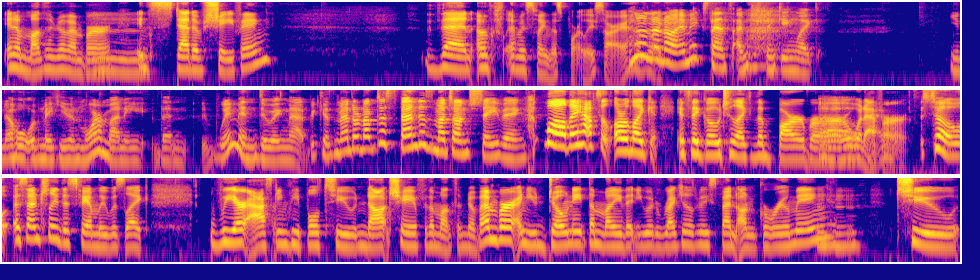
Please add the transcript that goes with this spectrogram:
in a month of November mm. instead of shaving then I'm, I'm explaining this poorly sorry I No, have, no, like- no. It makes sense. I'm just thinking like, you know, what would make even more money than women doing that because men don't have to spend as much on shaving. Well, they have to, or like if they go to like the barber Oh, or okay. whatever. So essentially, this family was like, we are asking people to not shave for the month of November, and you donate the money that you would regularly spend on grooming Mm-hmm. to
